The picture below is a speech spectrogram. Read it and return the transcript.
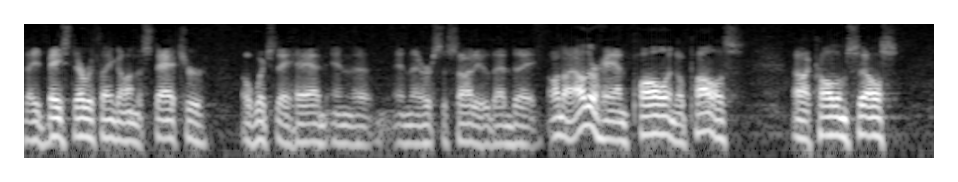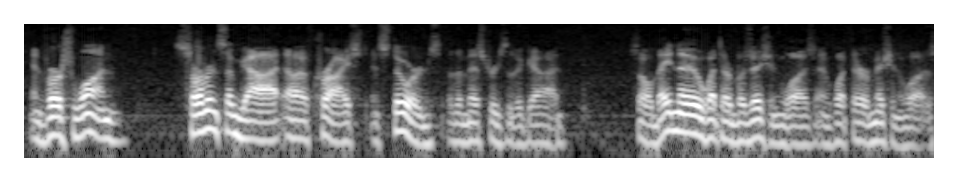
they based everything on the stature of which they had in the in their society of that day. On the other hand, Paul and Apollos uh, call themselves in verse one servants of God of Christ and stewards of the mysteries of the God. So they knew what their position was and what their mission was.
